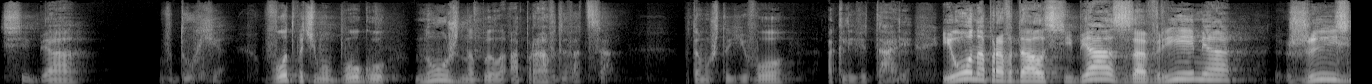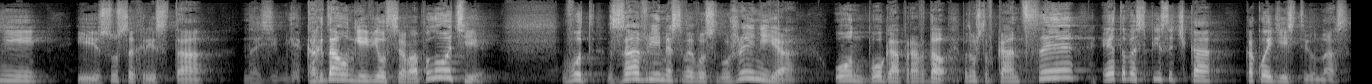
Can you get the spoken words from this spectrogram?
себя в духе. Вот почему Богу нужно было оправдываться, потому что Его оклеветали. И он оправдал себя за время жизни Иисуса Христа на земле. Когда он явился во плоти, вот за время своего служения он Бога оправдал. Потому что в конце этого списочка какое действие у нас?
